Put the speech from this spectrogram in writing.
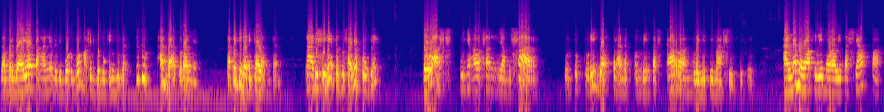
nggak berdaya, tangannya udah diborgol, masih digebukin juga. Itu ada aturannya, tapi tidak dijalankan. Nah, di sini tentu saja publik jelas punya alasan yang besar untuk curiga terhadap pemerintah sekarang, legitimasi gitu. Anda mewakili moralitas siapa?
